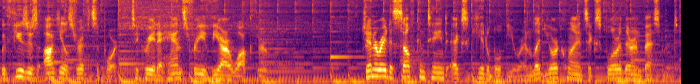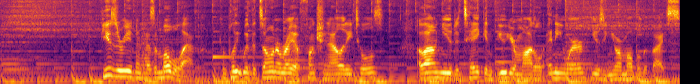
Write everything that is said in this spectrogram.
with Fuzor's Oculus Rift support to create a hands free VR walkthrough. Generate a self contained executable viewer and let your clients explore their investment. Fuzor even has a mobile app, complete with its own array of functionality tools, allowing you to take and view your model anywhere using your mobile device.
